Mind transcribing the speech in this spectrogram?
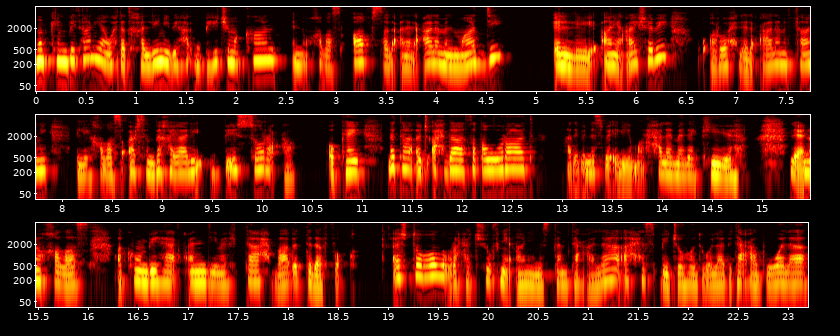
ممكن بثانية واحدة تخليني بهيك مكان إنه خلاص أفصل عن العالم المادي اللي أنا عايشة به وأروح للعالم الثاني اللي خلاص أرسم بخيالي بسرعة. أوكي؟ نتائج أحداث تطورات. هذه بالنسبة لي مرحلة ملكية لأنه خلاص أكون بها عندي مفتاح باب التدفق. أشتغل وراح تشوفني أني مستمتعة لا أحس بجهد ولا بتعب ولا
